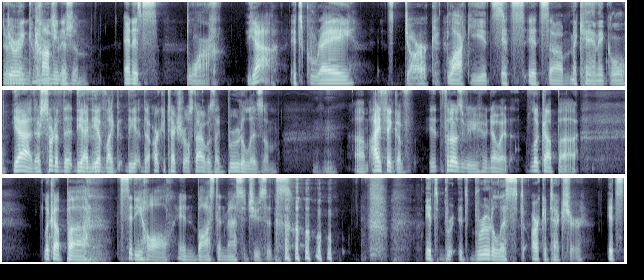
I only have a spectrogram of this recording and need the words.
during, regime. communism. And It's it's blah, yeah, it's gray, dark, blocky. It's, it's it's um mechanical. yeah, there's sort of the, the idea Mhm. of like the the architectural style was like brutalism. Mhm. Um, I think of it, for those of you who know it, look up uh, look up uh, City Hall in Boston, Massachusetts. it's br- it's brutalist architecture. It's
